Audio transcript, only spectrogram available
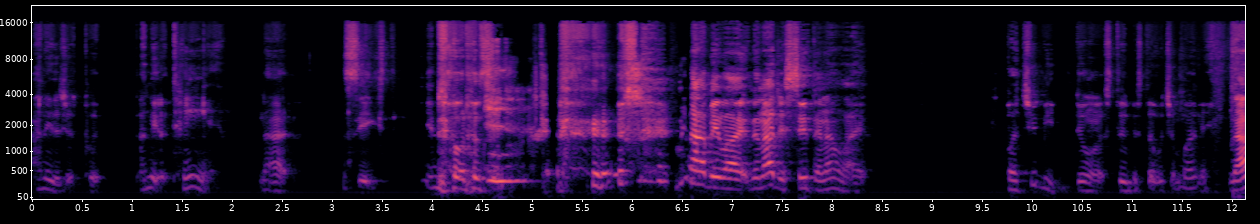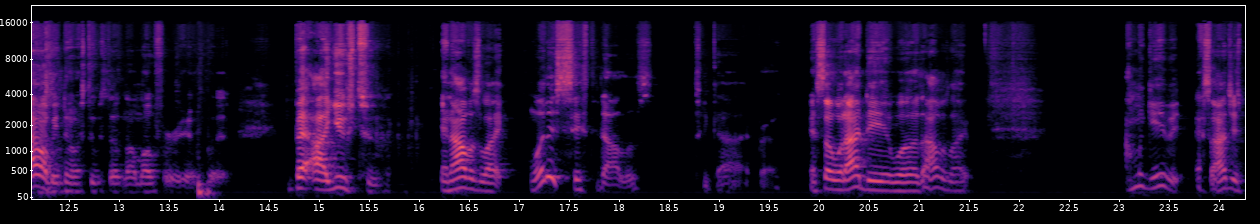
I need to just put I need a 10, not 60. You know what I'm saying? then I'd be like, then I just sit there and I'm like, but you be doing stupid stuff with your money. Now I don't be doing stupid stuff no more for real, but but I used to. And I was like, what is sixty dollars to God, bro? And so what I did was I was like, I'm gonna give it. And so I just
